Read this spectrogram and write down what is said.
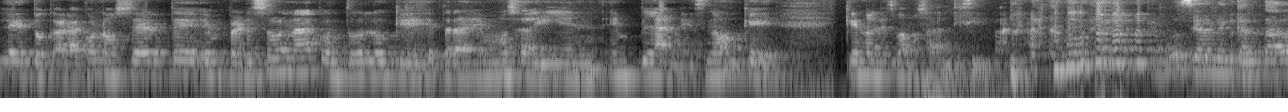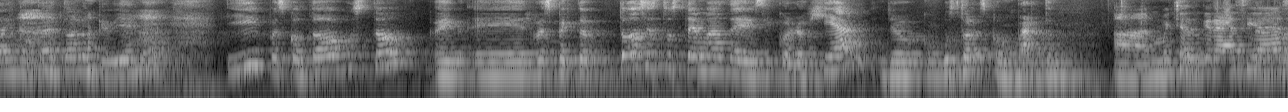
le tocará conocerte en persona con todo lo que traemos ahí en, planes, ¿no? Que, que no les vamos a anticipar. Qué emoción, encantada, encantada de todo lo que viene. Y pues con todo gusto, eh, eh, respecto a todos estos temas de psicología, yo con gusto los comparto. Ah, muchas gracias.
